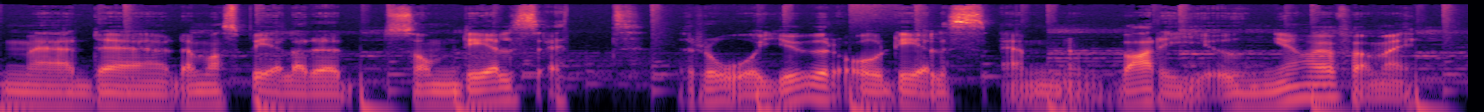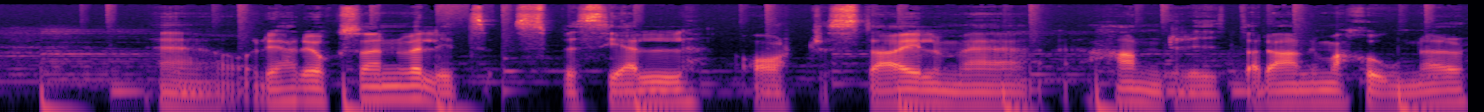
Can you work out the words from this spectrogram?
Med, eh, där man spelade som dels ett rådjur och dels en vargunge har jag för mig. Eh, och det hade också en väldigt speciell art style med handritade animationer.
